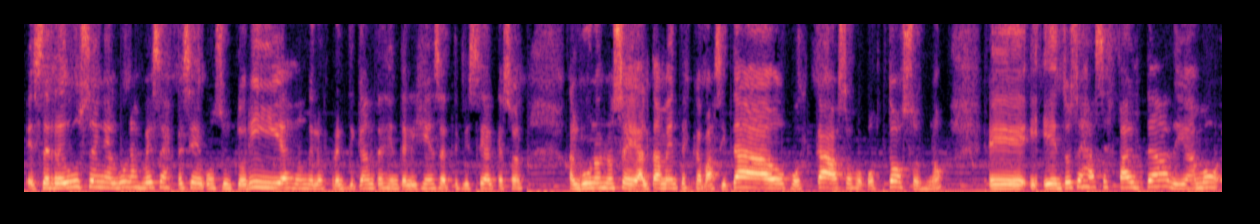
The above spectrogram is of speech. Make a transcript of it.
eh, se reducen algunas veces a especies de consultorías donde los practicantes de inteligencia artificial, que son algunos, no sé, altamente capacitados o escasos o costosos, ¿no? Eh, y, entonces hace falta, digamos,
